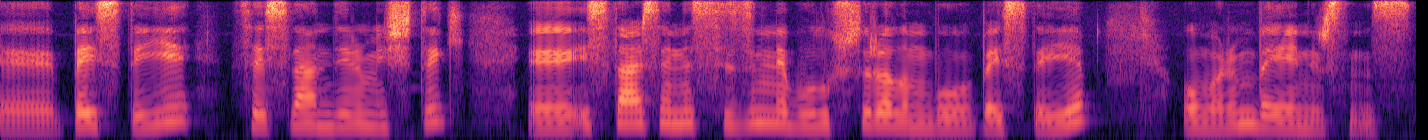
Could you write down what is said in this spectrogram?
e, besteyi seslendirmiştik. E, isterseniz sizinle buluşturalım bu besteyi. Umarım beğenirsiniz.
